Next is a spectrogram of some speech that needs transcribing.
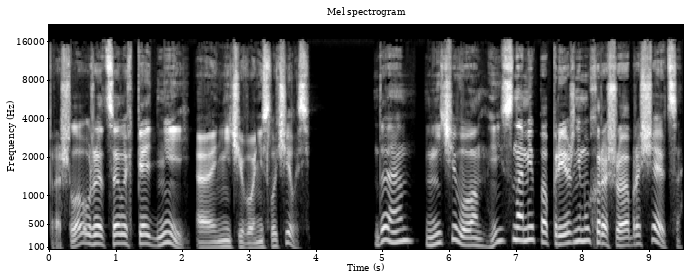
Прошло уже целых пять дней, а ничего не случилось. Да, ничего, и с нами по-прежнему хорошо обращаются.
